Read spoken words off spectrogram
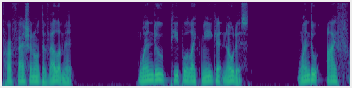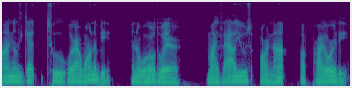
professional development. When do people like me get noticed? When do I finally get to where I want to be in a world where my values are not a priority?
